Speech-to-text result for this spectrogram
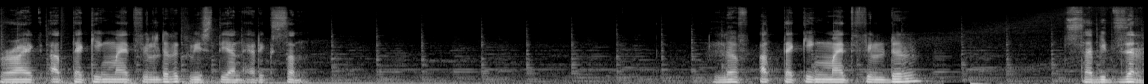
Right attacking midfielder Christian Eriksen. Left attacking midfielder Sabitzer.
